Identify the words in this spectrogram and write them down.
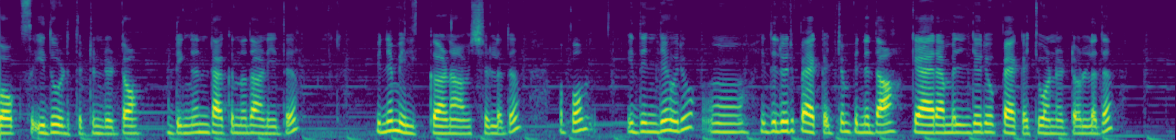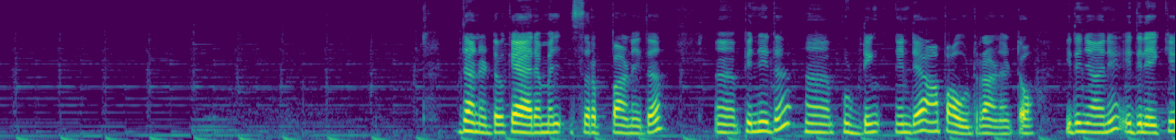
ബോക്സ് ഇതും എടുത്തിട്ടുണ്ട് കേട്ടോ. പുഡിങ് ഉണ്ടാക്കുന്നതാണിത് പിന്നെ മിൽക്കാണ് ആവശ്യമുള്ളത്. അപ്പം ഇതിന്റെ ഒരു ഇതിലൊരു പാക്കറ്റും പിന്നെ ദാ കാരാമലിന്റെ ഒരു പാക്കറ്റുമാണ് കേട്ടോ ഉള്ളത്. ഇതാണ് കേട്ടോ. കാരമൽ സിറപ്പാണിത്. പിന്നെ ഇത് പുഡിങ്ങിന്റെ ആ പൗഡറാണ് കേട്ടോ. ഇത് ഞാൻ ഇതിലേക്ക്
